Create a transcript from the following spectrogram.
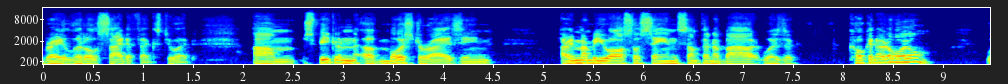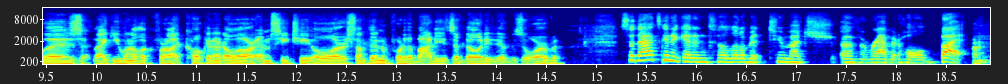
very little side effects to it. Um, speaking of moisturizing, I remember you also saying something about was it coconut oil? was like you want to look for like coconut oil or MCT oil or something for the body's ability to absorb. So that's going to get into a little bit too much of a rabbit hole, but right.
